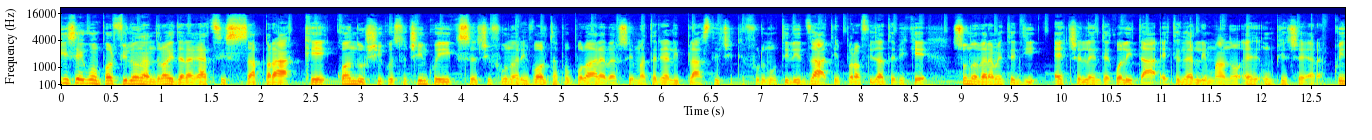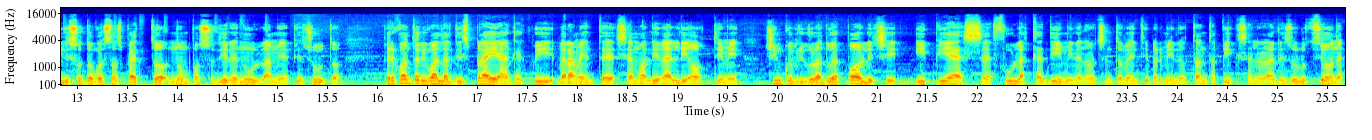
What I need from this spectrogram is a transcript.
Chi segue un po' il filone Android ragazzi saprà che quando uscì questo 5X ci fu una rivolta popolare verso i materiali plastici che furono utilizzati, però fidatevi che sono veramente di eccellente qualità e tenerli in mano è un piacere. Quindi sotto questo aspetto non posso dire nulla, mi è piaciuto. Per quanto riguarda il display anche qui veramente siamo a livelli ottimi, 5,2 pollici, IPS Full HD 1920x1080 pixel la risoluzione,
